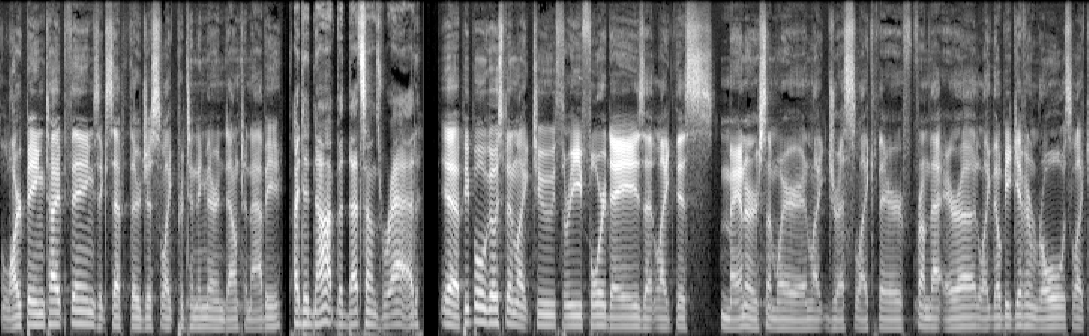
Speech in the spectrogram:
LARPing type things, except they're just like pretending they're in Downton Abbey. I did not, but that sounds rad. Yeah, people will go spend like two, three, four days at like this manor somewhere and like dress like they're from that era. Like they'll be given roles like,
